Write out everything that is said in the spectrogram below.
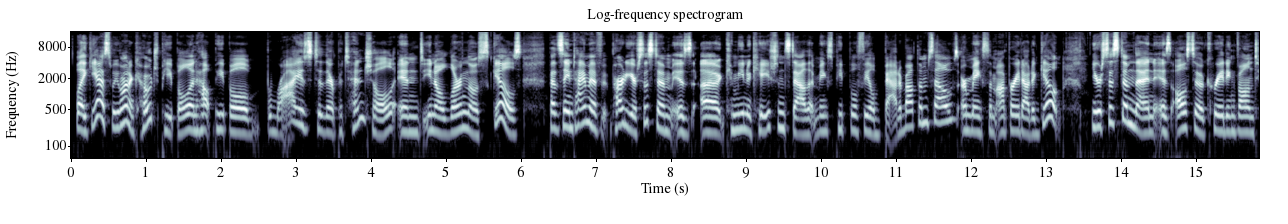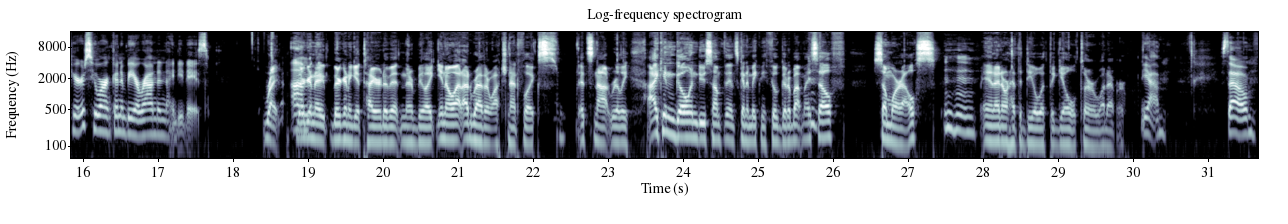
Like, yes, we want to coach people and help people rise to their potential and, you know, learn those skills. But at the same time, if part of your system is a communication style that makes people feel bad about themselves or makes them operate out of guilt, your system then is also creating volunteers who aren't going to be around in 90 days. right they're um, gonna they're gonna get tired of it and they'll be like you know what i'd rather watch netflix it's not really i can go and do something that's gonna make me feel good about myself somewhere else and i don't have to deal with the guilt or whatever Yeah. So,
